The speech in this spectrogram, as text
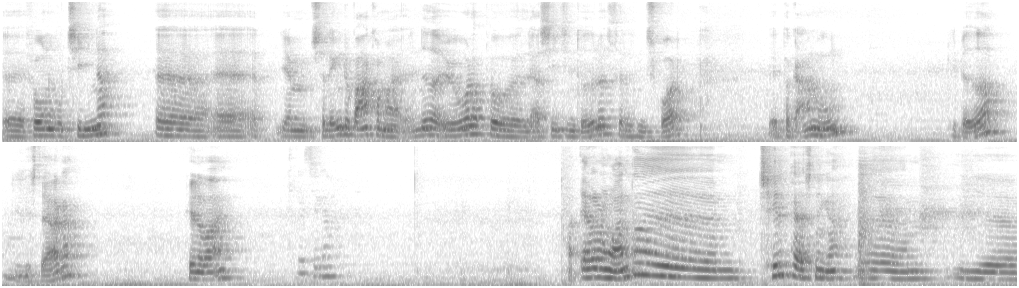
øh, få nogle rutiner, øh, at jamen, så længe du bare kommer ned og øver dig på, øh, lad os sige, din dødløft eller din squat, et par gange om ugen, blive bedre, blive lidt stærkere hen ad vejen. Helt sikkert. Er der nogle andre øh, tilpasninger øh, i, øh,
